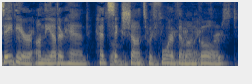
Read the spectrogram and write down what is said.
Xavier, on the other hand, had six shots with four of them on goal. First,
